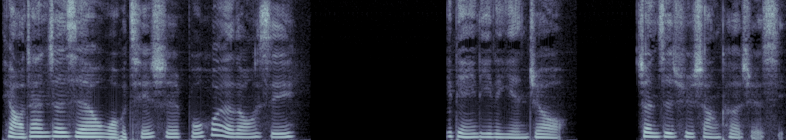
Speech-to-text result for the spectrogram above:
挑战这些我其实不会的东西，一点一滴的研究，甚至去上课学习。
